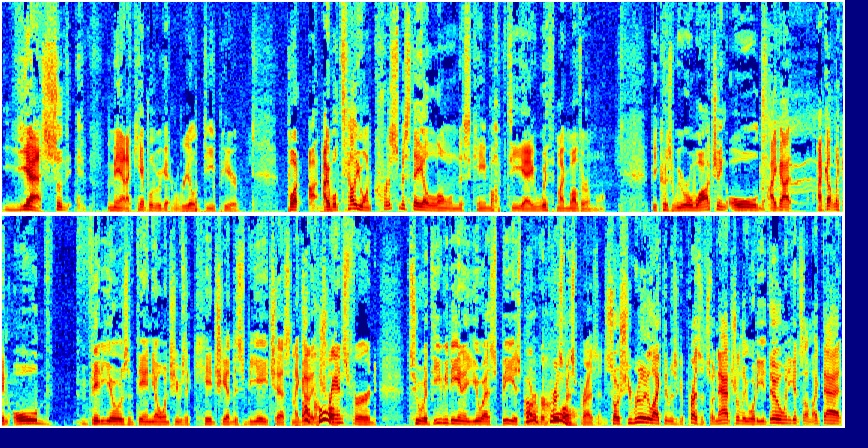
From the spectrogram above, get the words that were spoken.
Yes. So. The- man, I can't believe we're getting real deep here. But I, I will tell you, on Christmas Day alone, this came up, Da, with my mother-in-law, because we were watching old. I got I got like an old videos of Danielle when she was a kid. She had this VHS, and I got oh, cool. it transferred to a DVD and a USB as part oh, of her cool. Christmas present. So she really liked it. It was a good present. So naturally, what do you do when you get something like that?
